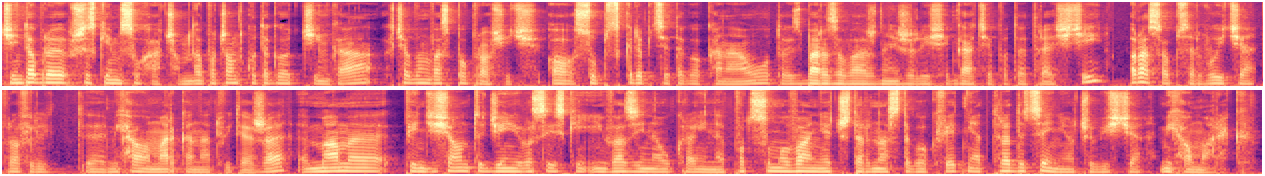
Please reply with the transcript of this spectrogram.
Dzień dobry wszystkim słuchaczom. Na początku tego odcinka chciałbym Was poprosić o subskrypcję tego kanału. To jest bardzo ważne, jeżeli sięgacie po te treści. Oraz obserwujcie profil e, Michała Marka na Twitterze. Mamy 50. dzień rosyjskiej inwazji na Ukrainę. Podsumowanie 14 kwietnia. Tradycyjnie oczywiście Michał Marek.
